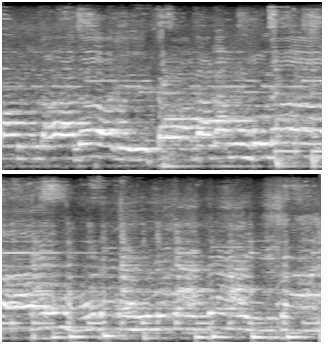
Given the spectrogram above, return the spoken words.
కరుమోదమాదాయి కాదాయి కాన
